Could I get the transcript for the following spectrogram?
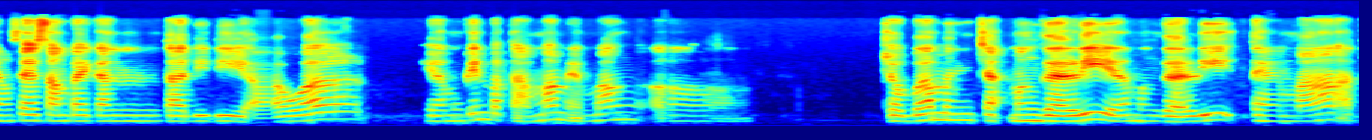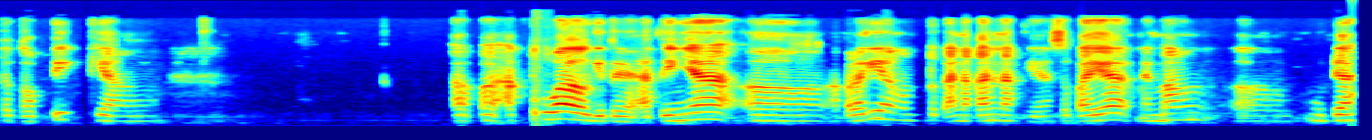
yang saya sampaikan tadi di awal, ya mungkin pertama memang uh, coba menggali ya, menggali tema atau topik yang apa aktual gitu ya artinya uh, apalagi yang untuk anak-anak ya supaya memang uh, mudah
